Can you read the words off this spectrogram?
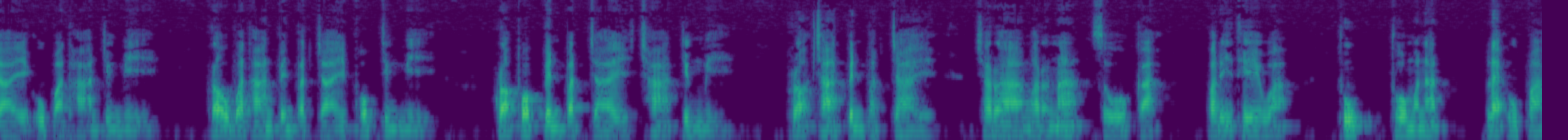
จัยอุปาทานจึงมี เพราะอุปาทานเป็นปัจจัยภพจึงมี เพราะภพเป็นปัจจัยชาติจึงมี เพราะชาติเป็นปัจจัย ชรามรณะ โสกะ ปริเทวะ ทุกโทมนัสและอุปา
